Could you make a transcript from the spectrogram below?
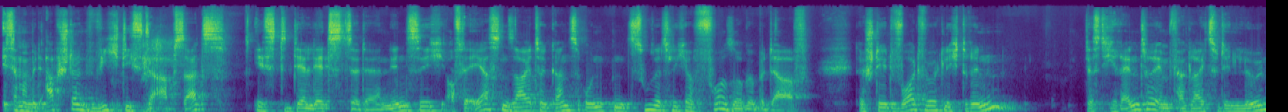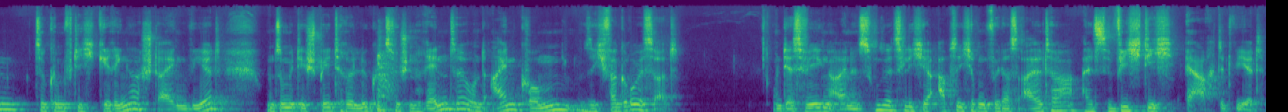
ich sag mal, mit Abstand wichtigste Absatz ist der letzte. Der nennt sich auf der ersten Seite ganz unten zusätzlicher Vorsorgebedarf. Da steht wortwörtlich drin, dass die Rente im Vergleich zu den Löhnen zukünftig geringer steigen wird und somit die spätere Lücke zwischen Rente und Einkommen sich vergrößert. Und deswegen eine zusätzliche Absicherung für das Alter als wichtig erachtet wird.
